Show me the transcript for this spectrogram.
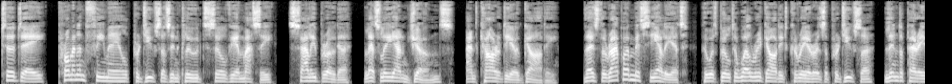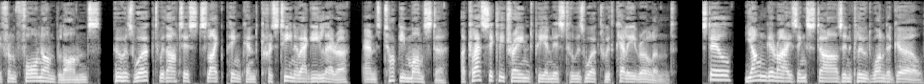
Today, prominent female producers include Sylvia Massy, Sally Browder, Leslie Ann Jones, and Kara DioGuardi. There's the rapper Missy Elliott, who has built a well-regarded career as a producer, Linda Perry from Four Non Blondes, who has worked with artists like Pink and Christina Aguilera, and TOKiMONSTA, a classically trained pianist who has worked with Kelly Rowland. Still, younger rising stars include WondaGurl,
